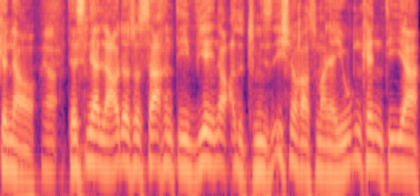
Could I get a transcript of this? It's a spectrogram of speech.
Genau. Ja. Das sind ja lauter so Sachen, die wir, noch, also zumindest ich noch aus meiner Jugend kennen, die ja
